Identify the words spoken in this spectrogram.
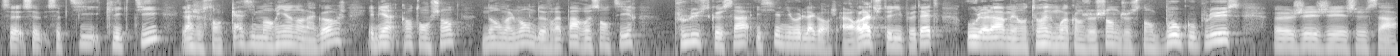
ce, petit cliquetis, là je sens quasiment rien dans la gorge. Eh bien quand on chante, normalement on ne devrait pas ressentir plus que ça ici au niveau de la gorge. Alors là, tu te dis peut-être « Ouh là là, mais Antoine, moi quand je chante, je sens beaucoup plus, euh, ça,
